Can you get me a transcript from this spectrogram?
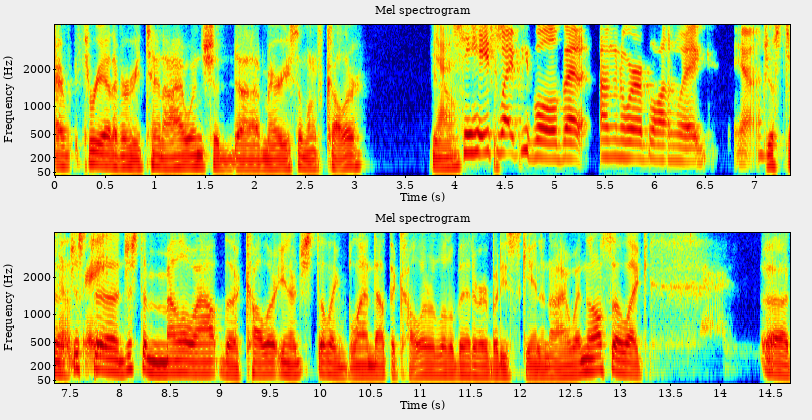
every, three out of every ten Iowans should uh, marry someone of color. You yeah, know, she hates just- white people, but I'm gonna wear a blonde wig. Yeah, just to so just great. to just to mellow out the color, you know, just to like blend out the color a little bit of everybody's skin in Iowa, and then also like uh,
